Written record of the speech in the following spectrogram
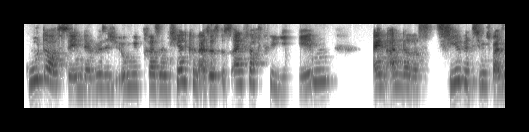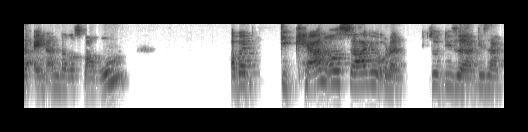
gut aussehen, der will sich irgendwie präsentieren können. Also es ist einfach für jeden ein anderes Ziel beziehungsweise ein anderes Warum. Aber die Kernaussage oder so dieser, dieser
